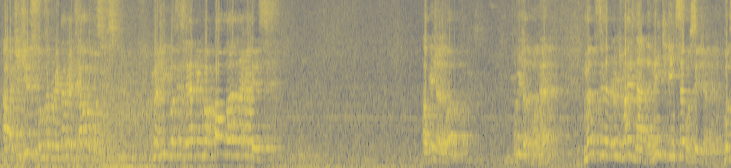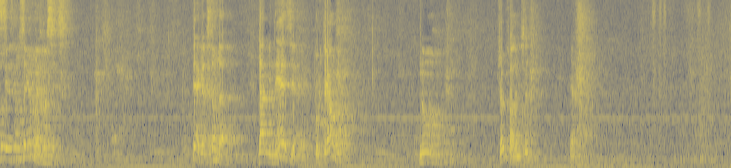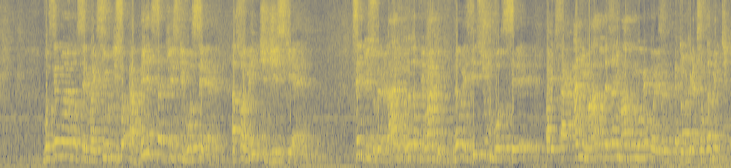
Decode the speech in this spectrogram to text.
A partir disso, vamos aproveitar para dizer algo a vocês. Imagine que vocês levem uma paulada na cabeça. Alguém já levou? Alguém já levou, né? Não se lembrou de mais nada, nem de quem são, ou seja, vocês não seriam mais vocês. Tem a questão da, da amnésia por trauma? Não. Já ouviu falar nisso, né? Você não é você, mas sim o que sua cabeça diz que você é. A sua mente diz que é. Sendo isso verdade, podemos afirmar que não existe um você para estar animado ou desanimado com qualquer coisa. É tudo criação da mente.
